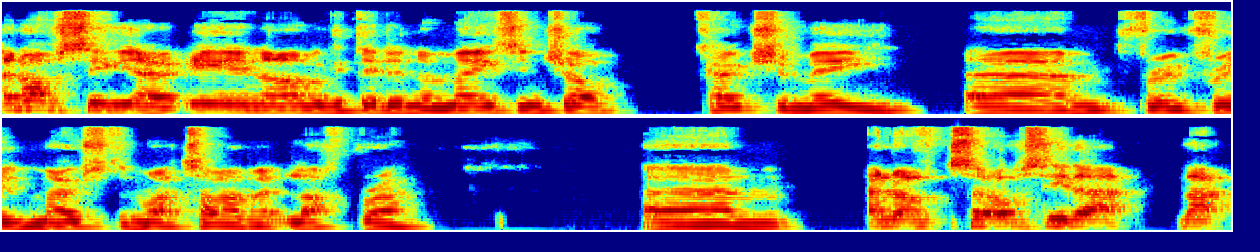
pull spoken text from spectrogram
and obviously, you know, Ian Armiger did an amazing job coaching me um, through through most of my time at Loughborough. Um, and so obviously that that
